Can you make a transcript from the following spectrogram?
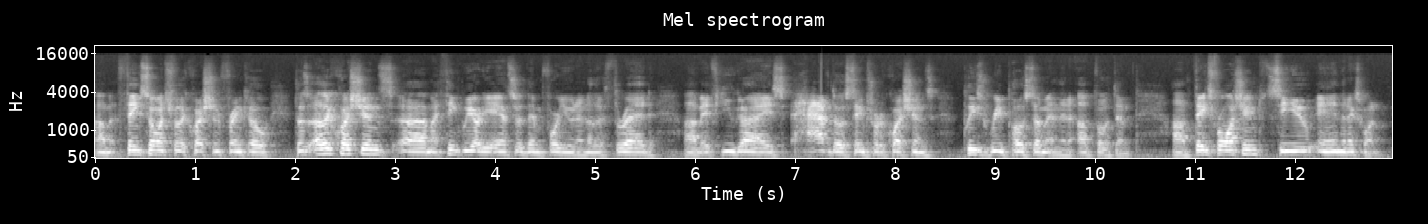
Um, thanks so much for the question, Franco. Those other questions, um, I think we already answered them for you in another thread. Um, if you guys have those same sort of questions, please repost them and then upvote them. Uh, thanks for watching. See you in the next one.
